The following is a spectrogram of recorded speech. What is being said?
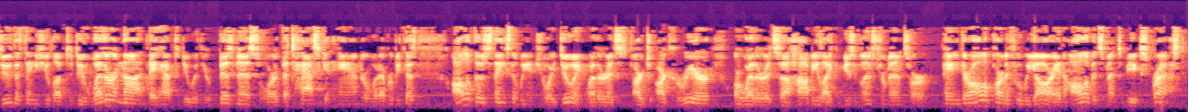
do the things you love to do, whether or not they have to do with your business or the task at hand or whatever, because all of those things that we enjoy doing, whether it's our, our career or whether it's a hobby like musical instruments or painting, they're all a part of who we are and all of it's meant to be expressed.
